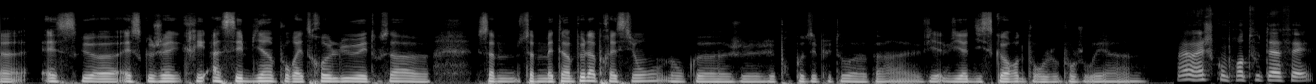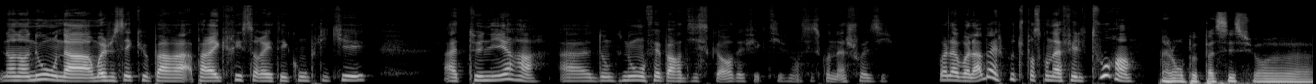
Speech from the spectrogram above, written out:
Euh, Est-ce que euh, est-ce que j'ai écrit assez bien pour être lu et tout ça euh, Ça me ça me mettait un peu la pression, donc euh, j'ai proposé plutôt euh, bah, via, via Discord pour pour jouer. À... Ouais, ouais, je comprends tout à fait. Non, non, nous, on a, moi, je sais que par, par écrit, ça aurait été compliqué à tenir. euh, donc, nous, on fait par Discord, effectivement. C'est ce qu'on a choisi. Voilà, voilà. Bah, écoute, je pense qu'on a fait le tour. Alors on peut passer sur euh,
